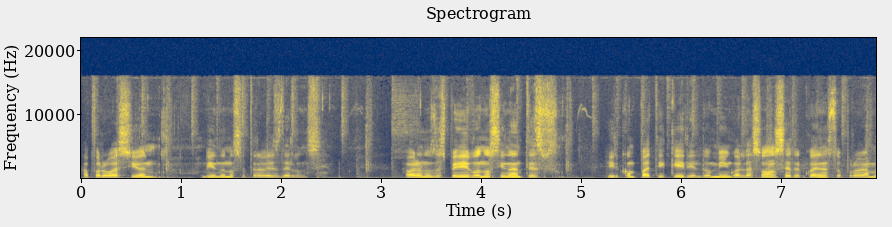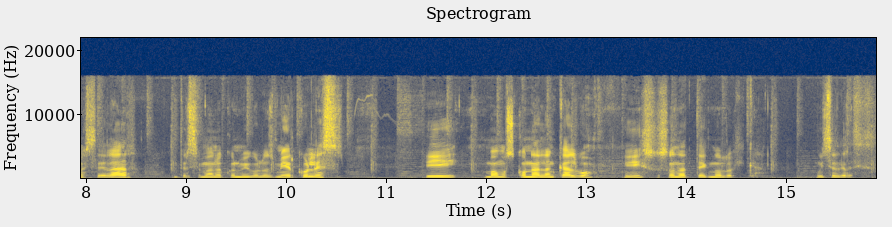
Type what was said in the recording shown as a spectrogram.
aprobación viéndonos a través del 11. Ahora nos despedimos, no sin antes ir con Patti Kerry el domingo a las 11. Recuerden nuestro programa estelar, entre semana conmigo los miércoles. Y vamos con Alan Calvo y su zona tecnológica. Muchas gracias.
